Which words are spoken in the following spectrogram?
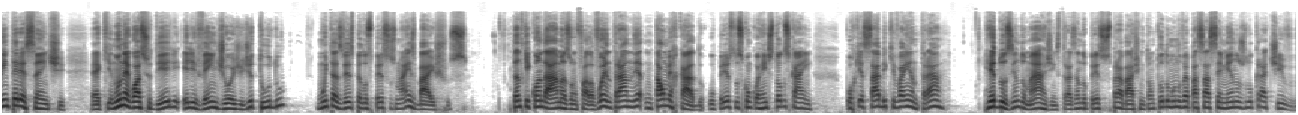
o interessante é que no negócio dele, ele vende hoje de tudo, muitas vezes pelos preços mais baixos. Tanto que quando a Amazon fala, vou entrar em tal mercado, o preço dos concorrentes todos caem, porque sabe que vai entrar reduzindo margens, trazendo preços para baixo. Então todo mundo vai passar a ser menos lucrativo.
